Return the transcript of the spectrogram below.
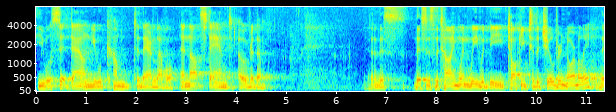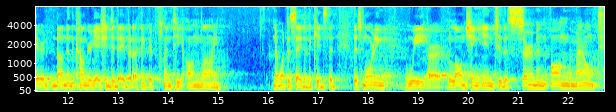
you will sit down, you will come to their level and not stand over them. Uh, this, this is the time when we would be talking to the children normally. There are none in the congregation today, but I think there are plenty online. And I want to say to the kids that this morning we are launching into the Sermon on the Mount.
